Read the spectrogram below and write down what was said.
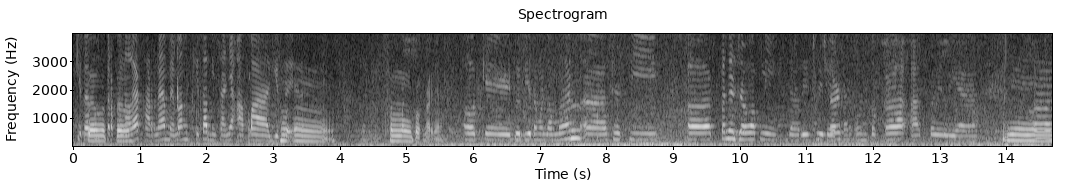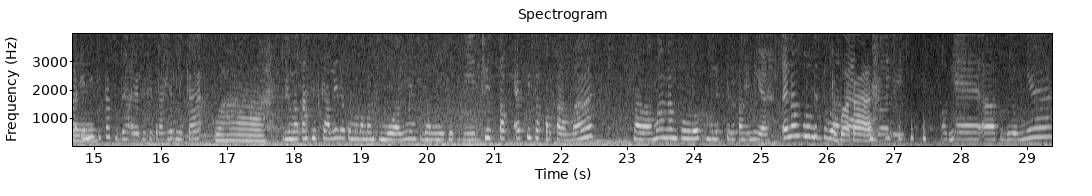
kita Betul, tuh betul. terkenalnya karena memang kita bisanya apa gitu ya. Hmm, seneng pokoknya. Oke, itu dia teman-teman eh, sesi eh, tanya jawab nih dari Twitters untuk Kak Aprilia. Yeay. Eh, ini kita sudah ada sesi terakhir nih Kak. Wah, Terima kasih sekali untuk teman-teman semuanya yang sudah mengikuti Talk episode pertama selama 60 menit ke depan ini ya. Eh 60 menit ke belakang. belakang. Oke, eh, sebelumnya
